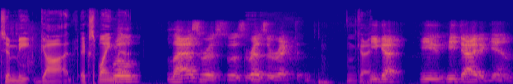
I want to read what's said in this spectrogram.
to meet God. Explain that well lazarus was resurrected. Okay. he got he he died again.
